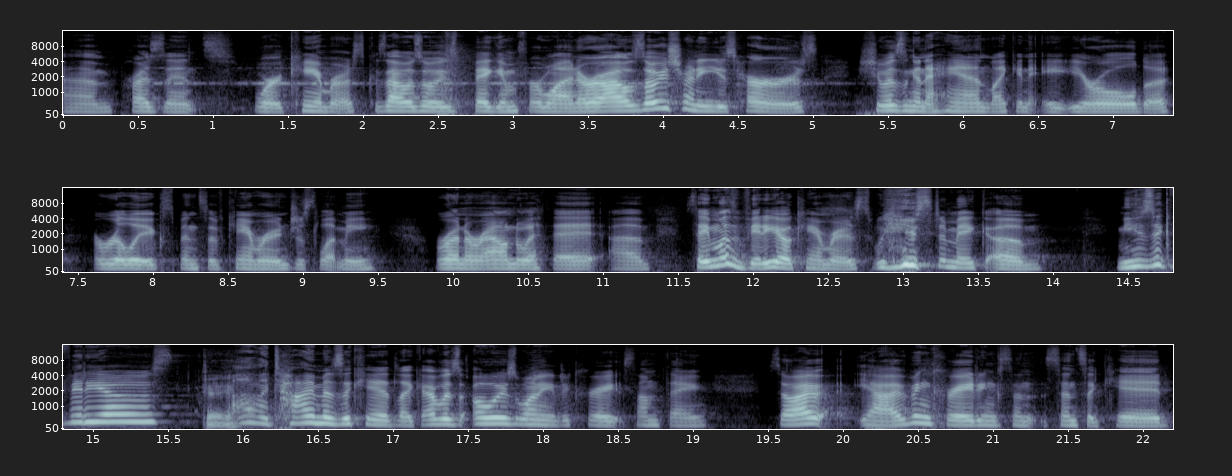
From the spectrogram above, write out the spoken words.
um, presents were cameras because I was always begging for one, or I was always trying to use hers. She wasn't going to hand like an eight year old a, a, really expensive camera and just let me run around with it. Um, same with video cameras. We used to make um, music videos okay. all the time as a kid. Like I was always wanting to create something. So I, yeah, I've been creating since, since a kid.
